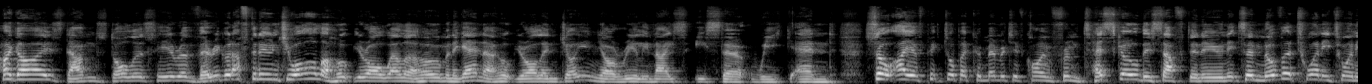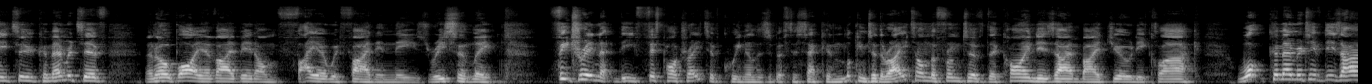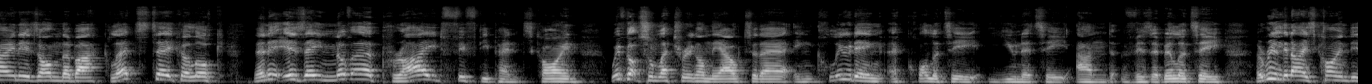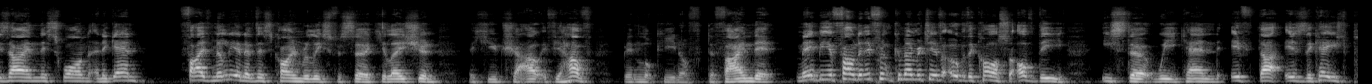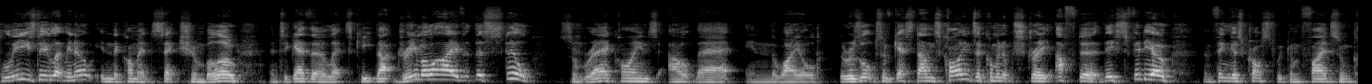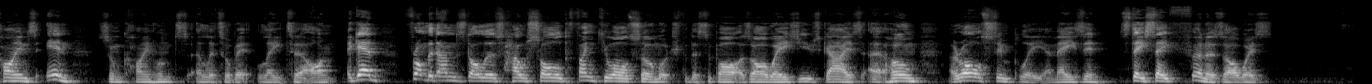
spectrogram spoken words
Hi guys, Dan's Dollars here. A very good afternoon to you all. I hope you're all well at home and again, I hope you're all enjoying your really nice Easter weekend. So I have picked up a commemorative coin from Tesco this afternoon. It's another 2022 commemorative and oh boy have I been on fire with finding these recently. Featuring the fifth portrait of Queen Elizabeth II looking to the right on the front of the coin designed by Jody Clark. What commemorative design is on the back? Let's take a look then it is another Pride 50 pence coin. We've got some lettering on the outer there, including equality, unity, and visibility. A really nice coin design, this one. And again, 5 million of this coin released for circulation. A huge shout out if you have been lucky enough to find it. Maybe you've found a different commemorative over the course of the Easter weekend. If that is the case, please do let me know in the comments section below. And together, let's keep that dream alive that there's still some rare coins out there in the wild. The results of Guest Dan's coins are coming up straight after this video. And fingers crossed we can find some coins in some coin hunts a little bit later on. Again, from the Dan's Dollars household, thank you all so much for the support as always. You guys at home are all simply amazing. Stay safe and as always,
